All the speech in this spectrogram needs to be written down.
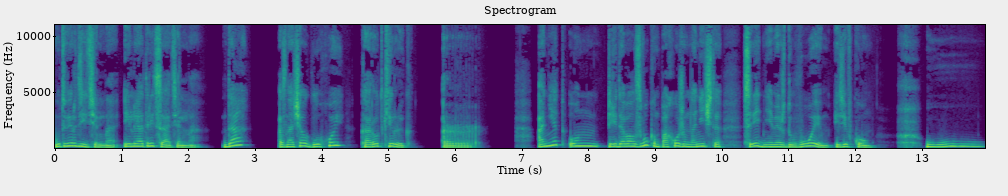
утвердительно или отрицательно. «Да» означал глухой, короткий рык. «Рррр». А нет, он передавал звуком, похожим на нечто среднее между воем и зевком. у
